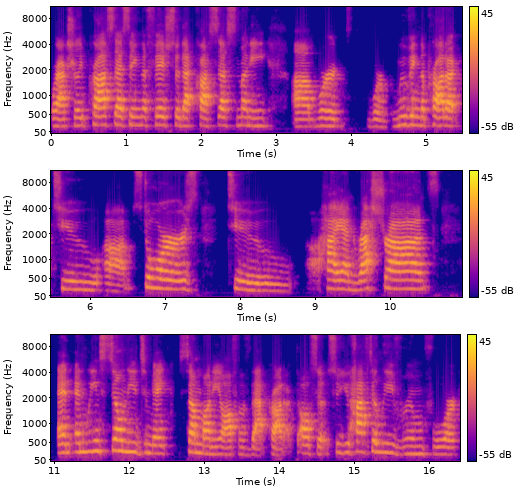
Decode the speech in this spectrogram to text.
we're actually processing the fish, so that costs us money. Um, we're we're moving the product to um, stores, to uh, high-end restaurants, and and we still need to make some money off of that product also. So you have to leave room for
